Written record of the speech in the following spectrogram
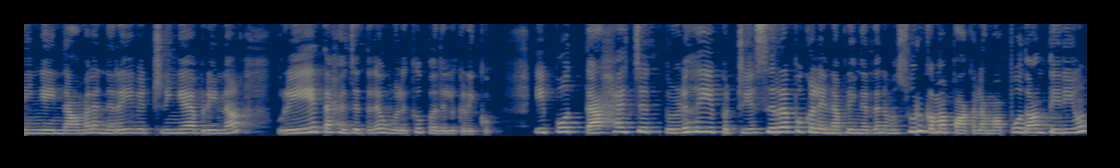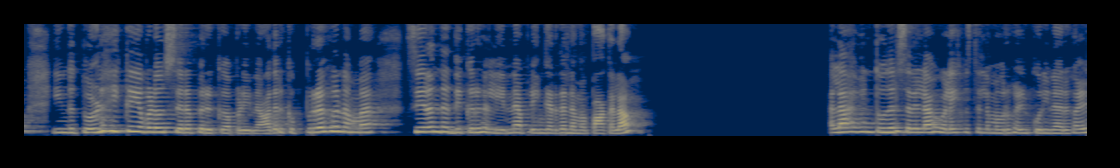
நீங்கள் இந்த அமலை நிறைவேற்றினீங்க அப்படின்னா ஒரே தகஜத்தில் உங்களுக்கு பதில் கிடைக்கும். இப்போது தகஜ தொழுகையை பற்றிய சிறப்புகள் என்ன அப்படிங்கிறத நம்ம சுருக்கமாக பார்க்கலாம். அப்போதான் தெரியும் இந்த தொழுகைக்கு எவ்வளவு சிறப்பு இருக்குது அப்படின்னு அதற்கு பிறகு நம்ம சிறந்த திக்கர்கள் என்ன அப்படிங்கிறத நம்ம பார்க்கலாம். அல்லாஹுவின் தூதர் சல்லாஹூ அலைஹுசல்லம் அவர்கள் கூறினார்கள்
